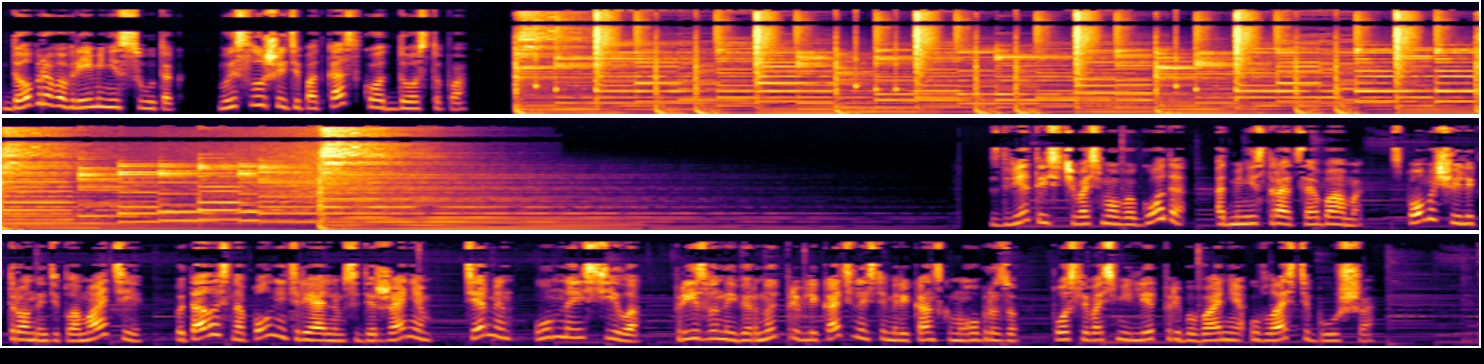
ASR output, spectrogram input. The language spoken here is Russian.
Доброго времени суток! Вы слушаете подкаст «Код доступа». С 2008 года администрация Обамы с помощью электронной дипломатии пыталась наполнить реальным содержанием термин «умная сила», призванный вернуть привлекательность американскому образу после восьми лет пребывания у власти Буша.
